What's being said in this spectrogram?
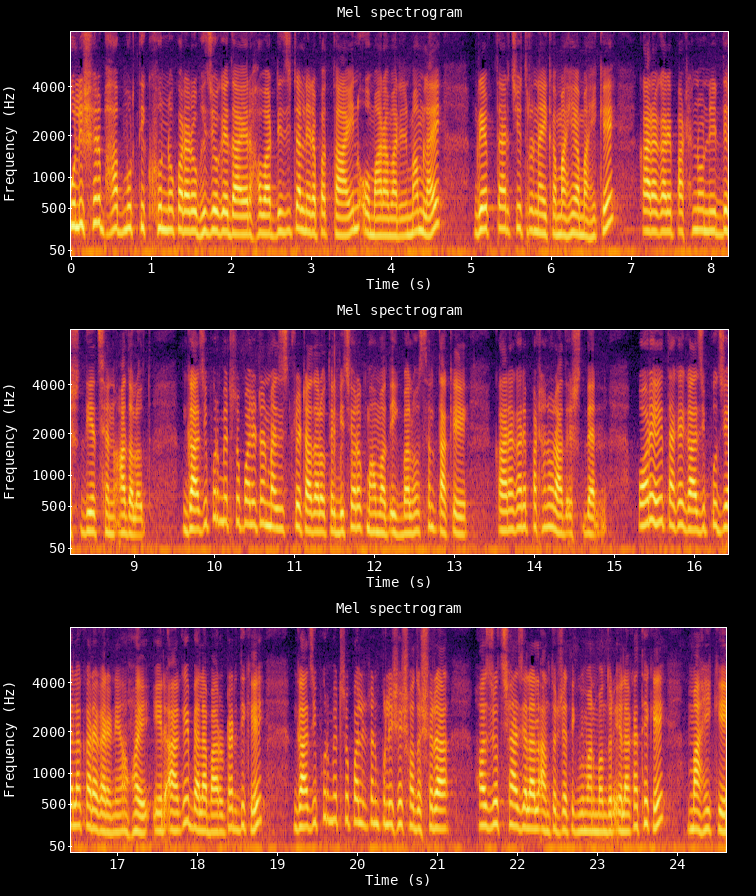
পুলিশের ভাবমূর্তি ক্ষুণ্ণ করার অভিযোগে দায়ের হওয়া ডিজিটাল নিরাপত্তা আইন ও মারামারির মামলায় গ্রেপ্তার চিত্রনায়িকা মাহিয়া মাহিকে কারাগারে পাঠানোর নির্দেশ দিয়েছেন আদালত। গাজীপুর মেট্রোপলিটন ম্যাজিস্ট্রেট আদালতের বিচারক মোহাম্মদ ইকবাল হোসেন তাকে কারাগারে পাঠানোর আদেশ দেন। পরে তাকে গাজীপুর জেলা কারাগারে নেওয়া হয়। এর আগে বেলা বারোটার দিকে গাজীপুর মেট্রোপলিটন পুলিশের সদস্যরা হজরত শাহজালাল আন্তর্জাতিক বিমানবন্দর এলাকা থেকে মাহিকে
